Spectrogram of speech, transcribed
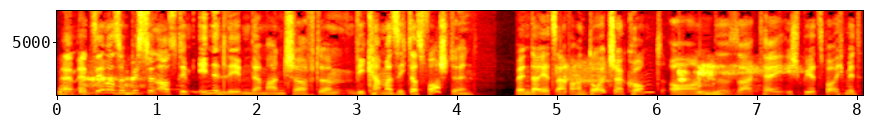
Ähm, erzähl mal so ein bisschen aus dem Innenleben der Mannschaft. Ähm, wie kann man sich das vorstellen? Wenn da jetzt einfach ein Deutscher kommt und äh, sagt, hey, ich spiele jetzt bei euch mit.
